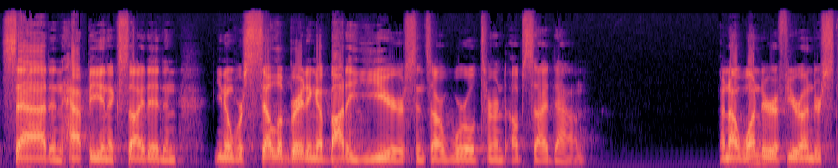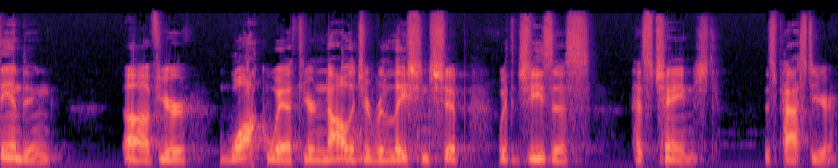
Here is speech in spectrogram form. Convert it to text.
sad and happy and excited. And, you know, we're celebrating about a year since our world turned upside down. And I wonder if your understanding of your walk with, your knowledge, your relationship with Jesus has changed this past year.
